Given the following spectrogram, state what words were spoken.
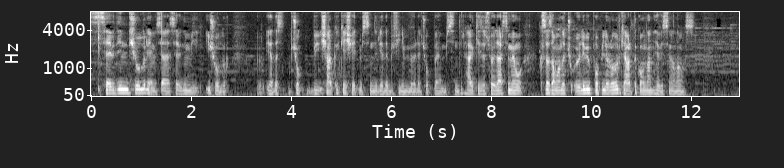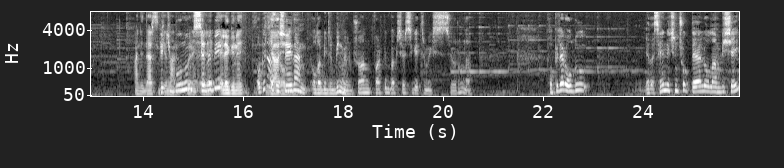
sevdiğin bir şey olur ya mesela sevdiğin bir iş olur ya da çok bir şarkı keşfetmişsindir ya da bir film böyle çok beğenmişsindir. Herkese söylersin ve o kısa zamanda çok öyle bir popüler olur ki artık ondan hevesini alamazsın. Hani dersin Peki ki "Lan bunun bu ne? sebebi- ele, ele güne O biraz da oldum." şeyden olabilir bilmiyorum. Şu an farklı bir bakış açısı getirmek istiyorum da. Popüler olduğu ya da senin için çok değerli olan bir şey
